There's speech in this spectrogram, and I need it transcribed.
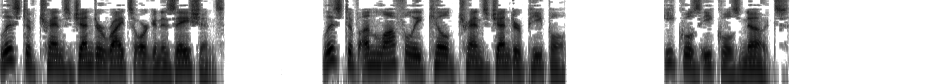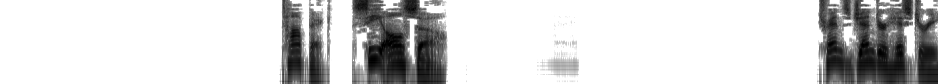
List of transgender rights organizations. List of unlawfully killed transgender people Notes. See also. Transgender history.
